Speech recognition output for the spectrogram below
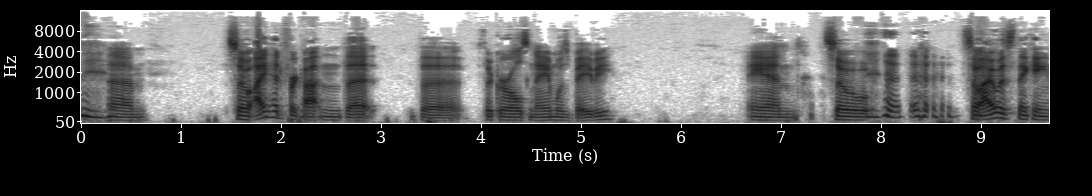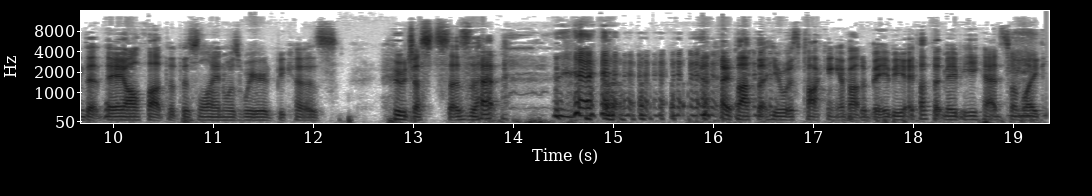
um, so I had forgotten that the the girl's name was Baby. And so so I was thinking that they all thought that this line was weird because who just says that? I thought that he was talking about a baby. I thought that maybe he had some like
